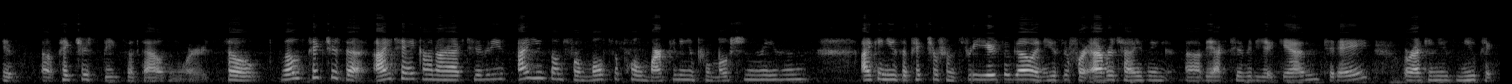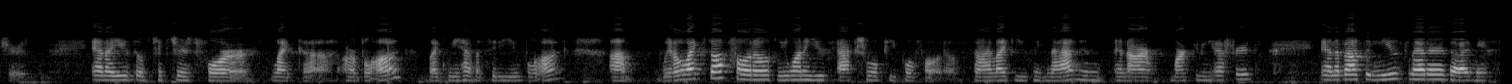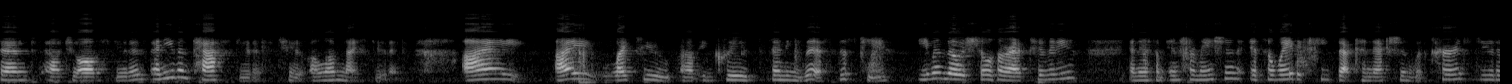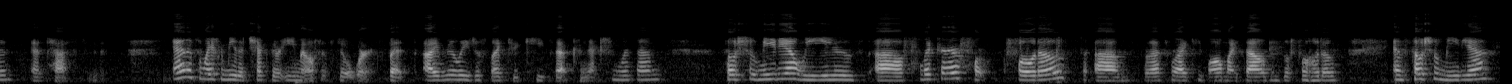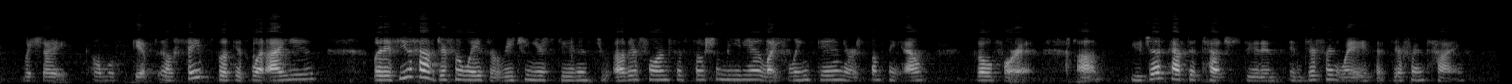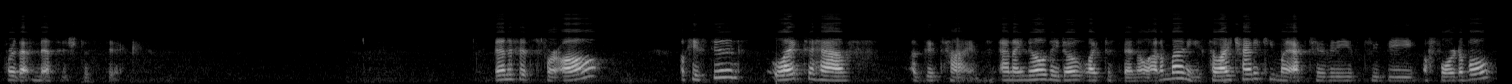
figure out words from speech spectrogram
is, a picture speaks a thousand words. So those pictures that I take on our activities, I use them for multiple marketing and promotion reasons. I can use a picture from three years ago and use it for advertising uh, the activity again today, or I can use new pictures. And I use those pictures for like uh, our blog, like we have a CityU blog. Um, we don't like stock photos. We want to use actual people photos. So I like using that in, in our marketing efforts. And about the newsletter that I may send uh, to all the students, and even past students too, alumni students. I, I like to uh, include sending this, this piece, even though it shows our activities and there's some information, it's a way to keep that connection with current students and past students. And it's a way for me to check their email if it still works, but I really just like to keep that connection with them. Social media, we use uh, Flickr for photos, um, so that's where I keep all my thousands of photos. And social media, which I almost skipped. Uh, Facebook is what I use, but if you have different ways of reaching your students through other forms of social media, like LinkedIn or something else, go for it. Um, you just have to touch students in different ways at different times for that message to stick. Benefits for all. Okay, students like to have a good time, and I know they don't like to spend a lot of money, so I try to keep my activities to be affordable.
